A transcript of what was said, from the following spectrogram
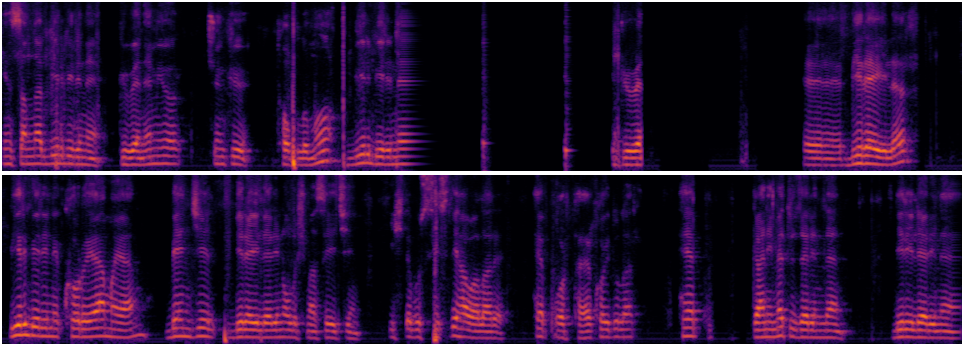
İnsanlar birbirine güvenemiyor. Çünkü toplumu birbirine güven e, bireyler birbirini koruyamayan bencil bireylerin oluşması için işte bu sisli havaları hep ortaya koydular. Hep ganimet üzerinden birilerine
